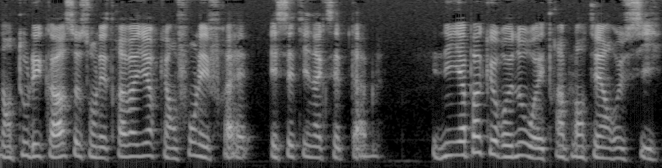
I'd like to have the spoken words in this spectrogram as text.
Dans tous les cas, ce sont les travailleurs qui en font les frais, et c'est inacceptable. Il n'y a pas que Renault à être implanté en Russie.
